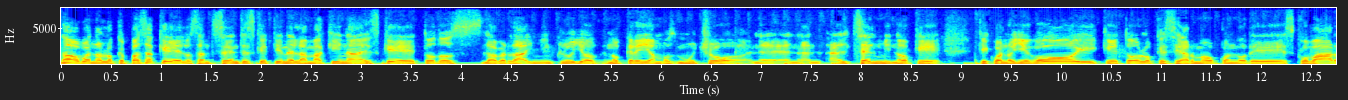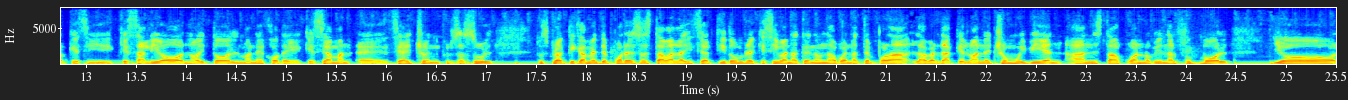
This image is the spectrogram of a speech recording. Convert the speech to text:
No, bueno, lo que pasa que los antecedentes que tiene la máquina es que todos, la verdad, y me incluyo, no creíamos mucho en, el- en al Selmi, ¿no? Que, que cuando llegó y que todo lo que se armó con lo de Escobar, que sí, que salió, ¿no? Y todo el manejo de que se ha, man- eh, se ha hecho en Cruz Azul, pues prácticamente por eso estaba la incertidumbre que se iban a tener una buena temporada. La verdad que lo han hecho muy bien, han estado jugando bien al fútbol. Yo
